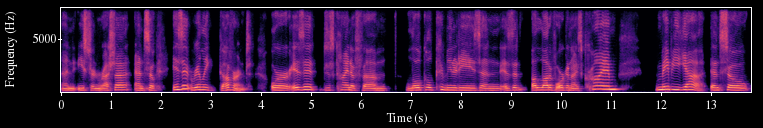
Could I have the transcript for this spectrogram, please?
and eastern Russia and so is it really governed or is it just kind of um, local communities and is it a lot of organized crime maybe yeah. And so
